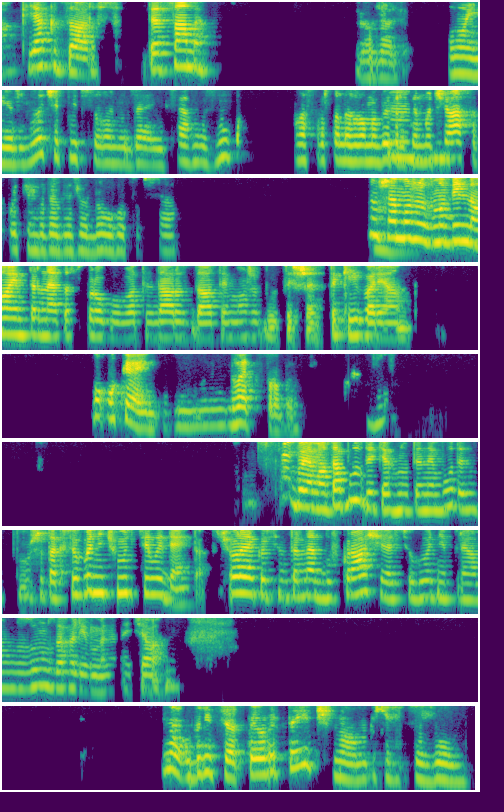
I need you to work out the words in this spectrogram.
Так, як зараз? Те саме? На жаль. Воно і обличчя пікселом іде, і тягне звук. У нас просто ми з вами витратимо Мгм. час, а потім буде дуже довго це все. Ну, ще можу з мобільного інтернету спробувати, да, роздати, може бути ще такий варіант. Ну, окей, давайте спробуємо. Спробуємо, та буде тягнути, не буде, тому що так, сьогодні чомусь цілий день так. Вчора якось інтернет був кращий, а сьогодні прям Zoom взагалі в мене не тягне. Ну, дивіться, теоретично, Zoom,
